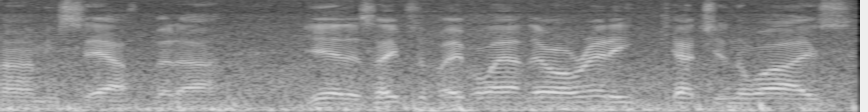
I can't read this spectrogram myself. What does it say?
palmy south. But uh, yeah, there's heaps of people out there already catching the waves.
